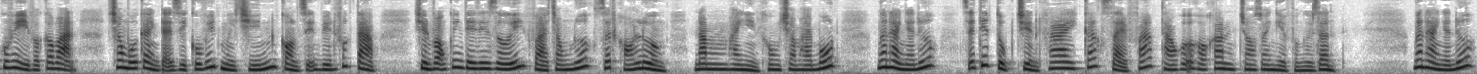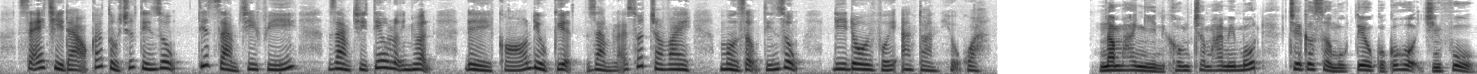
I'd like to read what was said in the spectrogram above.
Thưa quý vị và các bạn, trong bối cảnh đại dịch COVID-19 còn diễn biến phức tạp, triển vọng kinh tế thế giới và trong nước rất khó lường năm 2021, Ngân hàng Nhà nước sẽ tiếp tục triển khai các giải pháp tháo gỡ khó khăn cho doanh nghiệp và người dân. Ngân hàng Nhà nước sẽ chỉ đạo các tổ chức tín dụng tiết giảm chi phí, giảm chỉ tiêu lợi nhuận để có điều kiện giảm lãi suất cho vay, mở rộng tín dụng đi đôi với an toàn hiệu quả. Năm 2021, trên cơ sở mục tiêu của Quốc hội, Chính phủ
